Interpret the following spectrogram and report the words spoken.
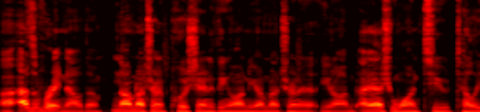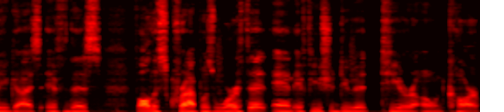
Uh, as of right now, though, no, I'm not trying to push anything on you. I'm not trying to, you know, I'm, i actually want to tell you guys if this, if all this crap was worth it, and if you should do it to your own car.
